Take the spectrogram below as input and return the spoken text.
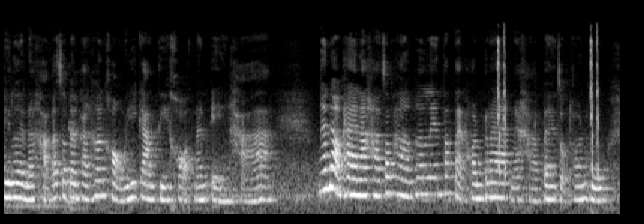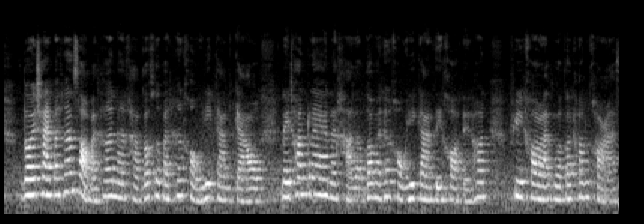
นี้เลยนะคะ ก็จะเป็นแพทเทิร์นของวิธีการตีคอร์ดนั่นเองค่ะ งั้นเดี๋ยวแพรนะคะ จะพาเพื่อนเล่นตั้งแต่ท่อนแรกนะคะ ไปจบท่อนฮุก โดยใช้แพทเทิร์นสองแพทเทิร์นนะคะ ก็คือแพทเทิร์นของวิธีการเกาในท่อนแรกนะคะ แล้วก็แพทเทิร์นของวิธีการตีคอร์ดในท่อน pre chorus แล้วก็ท่อน chorus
